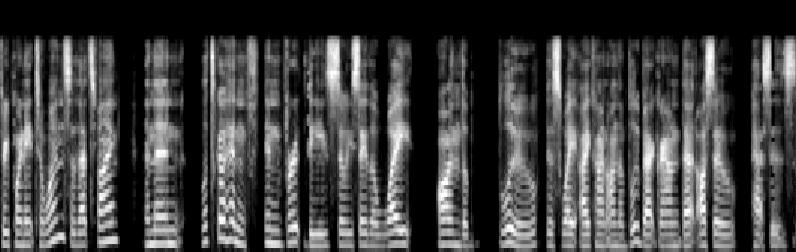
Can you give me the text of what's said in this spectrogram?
3.8 to 1, so that's fine. And then let's go ahead and invert these. So we say the white on the blue, this white icon on the blue background, that also passes.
